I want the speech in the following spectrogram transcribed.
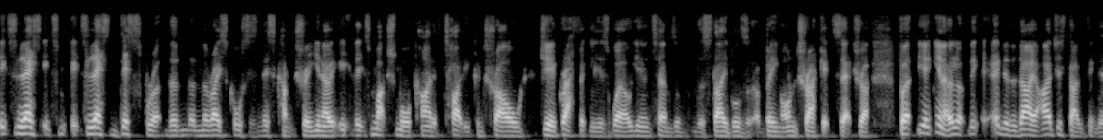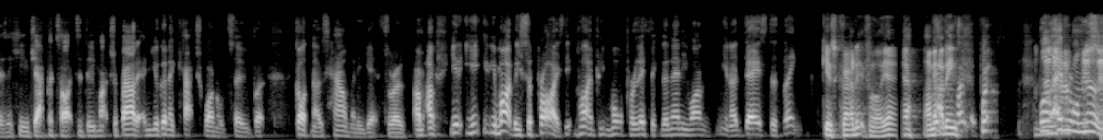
it's less it's it's less disparate than, than the race courses in this country. You know, it, it's much more kind of tightly controlled geographically as well. You know, in terms of the stables being on track, etc. But you, you know, look, at the end of the day, I just don't think there's a huge appetite to do much about it. And you're going to catch one or two, but God knows how many get through. I'm, I'm, you, you, you might be surprised. It might be more prolific than anyone you know dares to think. Gives credit for, yeah. I mean, I mean, well, everyone knows.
